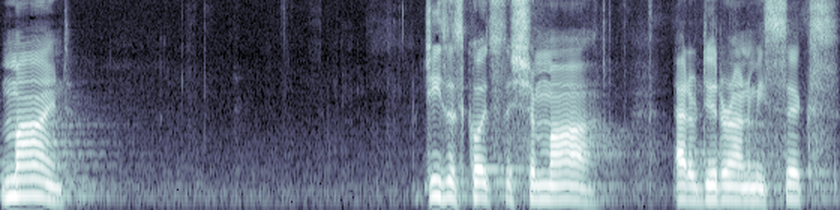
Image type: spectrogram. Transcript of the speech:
mind. Jesus quotes the Shema out of Deuteronomy 6.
